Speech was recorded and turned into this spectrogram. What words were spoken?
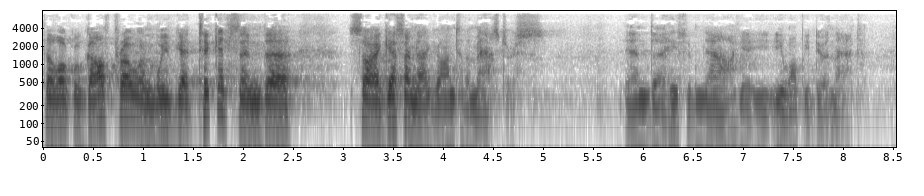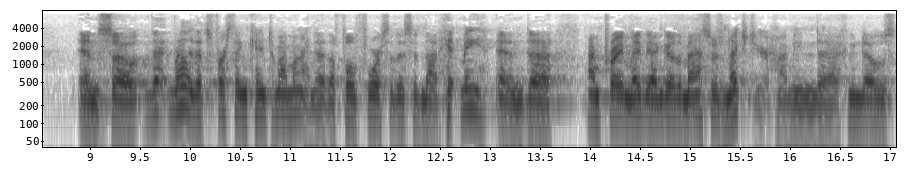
the local golf pro, and we've got tickets, and uh, so I guess I'm not going to the Masters. And uh, he said, no, you, you won't be doing that. And so that really, that's the first thing that came to my mind. Uh, the full force of this had not hit me, and uh, I'm praying maybe I can go to the Masters next year. I mean, uh, who knows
